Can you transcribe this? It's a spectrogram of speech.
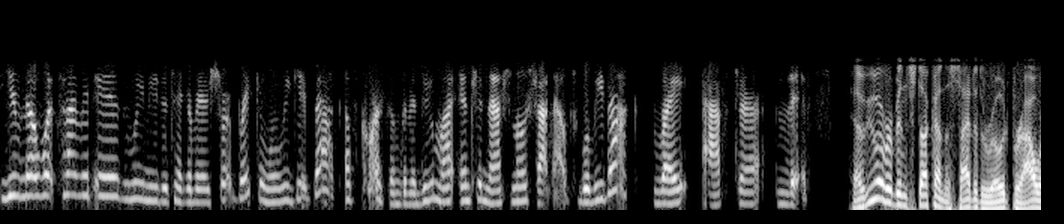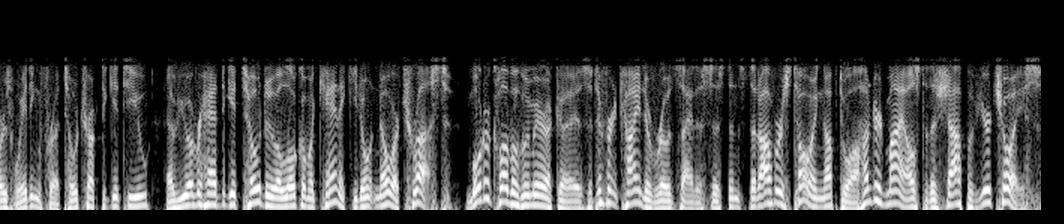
you know what time it is. We need to take a very short break, and when we get back, of course, I'm going to do my international shout outs. We'll be back right after this. Have you ever been stuck on the side of the road for hours waiting for a tow truck to get to you? Have you ever had to get towed to a local mechanic you don't know or trust? Motor Club of America is a different kind of roadside assistance that offers towing up to 100 miles to the shop of your choice.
